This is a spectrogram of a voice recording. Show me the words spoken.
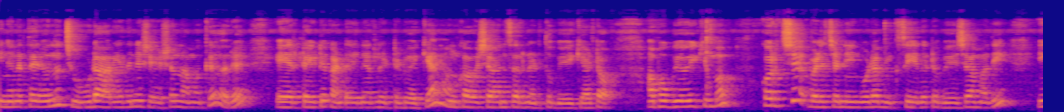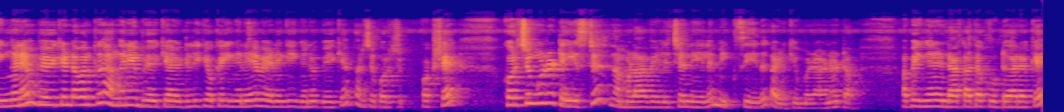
ഇങ്ങനത്തെ ഒന്ന് ചൂടാറിയതിന് ശേഷം നമുക്ക് ഒരു എയർ ടൈറ്റ് കണ്ടെയ്നറിൽ ഇട്ടിട്ട് വയ്ക്കാം നമുക്ക് ആവശ്യാനുസരണം എടുത്ത് ഉപയോഗിക്കാം കേട്ടോ അപ്പോൾ ഉപയോഗിക്കുമ്പം കുറച്ച് വെളിച്ചെണ്ണയും കൂടെ മിക്സ് ചെയ്തിട്ട് ഉപയോഗിച്ചാൽ മതി. ഇങ്ങനെ ഉപയോഗിക്കേണ്ടവർക്ക് അങ്ങനെ ഉപയോഗിക്കാം. ഇഡ്ഡലിക്കൊക്കെ ഇങ്ങനെ വേണമെങ്കിൽ ഇങ്ങനെ ഉപയോഗിക്കാം. കുറച്ച് കുറച്ച് പക്ഷേ കുറച്ചും കൂടെ ടേസ്റ്റ് നമ്മൾ ആ വെളിച്ചെണ്ണയിൽ മിക്സ് ചെയ്ത് കഴിക്കുമ്പോഴാണ് കേട്ടോ അപ്പോൾ ഇങ്ങനെ ഉണ്ടാക്കാത്ത കൂട്ടുകാരൊക്കെ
